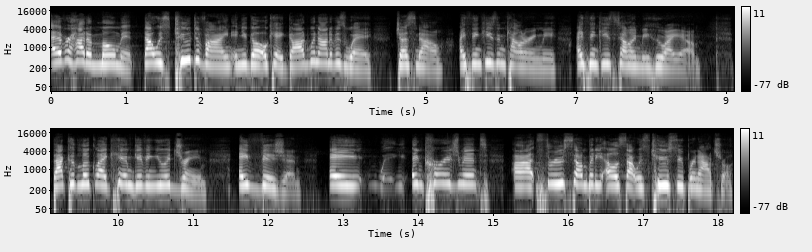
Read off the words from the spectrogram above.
ever had a moment that was too divine and you go, okay, God went out of his way just now. I think he's encountering me. I think he's telling me who I am. That could look like him giving you a dream, a vision, a w- encouragement, uh, through somebody else that was too supernatural.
